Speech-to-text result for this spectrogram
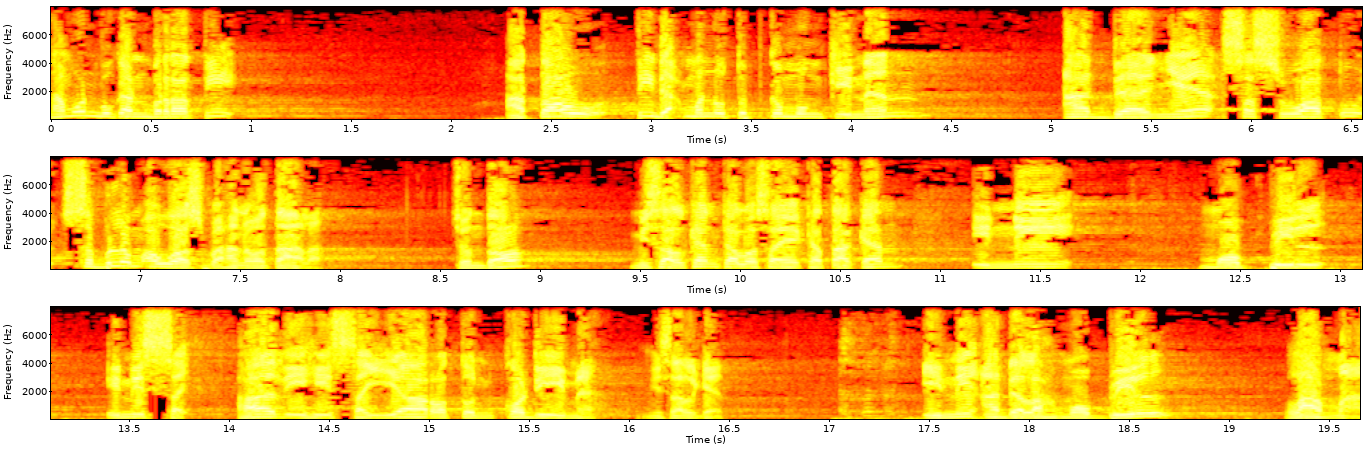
Namun bukan berarti atau tidak menutup kemungkinan adanya sesuatu sebelum Allah Subhanahu wa taala. Contoh, misalkan kalau saya katakan ini mobil ini hadhihi sayyaratun qadimah, misalkan. Ini adalah mobil lama.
